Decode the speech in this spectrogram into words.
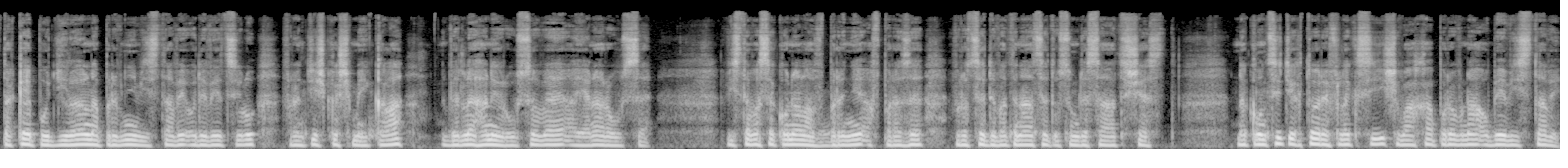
také podílel na první výstavě o Devětsilu Františka Šmejkala vedle Hany Rousové a Jana Rouse. Výstava se konala v Brně a v Praze v roce 1986. Na konci těchto reflexí Švácha porovná obě výstavy,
